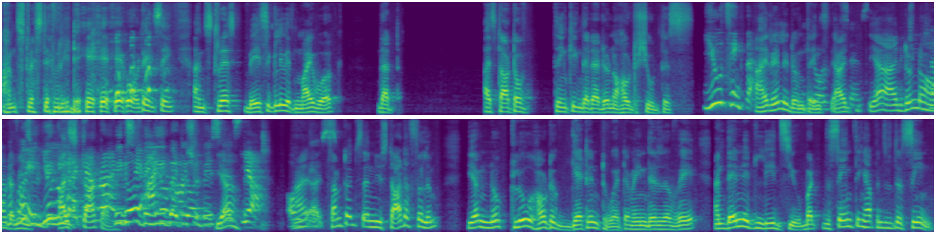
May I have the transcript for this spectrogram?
I'm stressed every day. what I'm saying, I'm stressed basically with my work that I start off thinking that I don't know how to shoot this. You think that? I really don't He think. always I, says yeah, I which- don't know how to. of I mean, Wait, you look I at a start camera and We don't say, believe, don't but how he always this. Yeah. says Yeah. that. I, I, sometimes when you start a film, you have no clue how to get into it. I mean, there is a way, and then it leads you. But the same thing happens with the scene.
